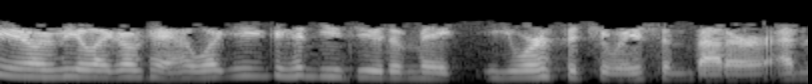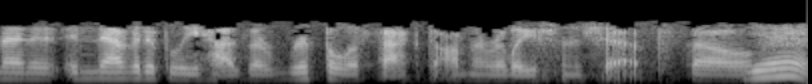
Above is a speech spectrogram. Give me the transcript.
you know, be like, okay, what you, can you do to make your situation better? And then it inevitably has a ripple effect on the relationship. So, yeah,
